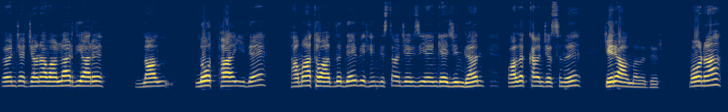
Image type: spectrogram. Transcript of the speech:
önce canavarlar diyarı Lotai'de Tamato adlı dev bir Hindistan cevizi yengecinden balık kancasını geri almalıdır. Mona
